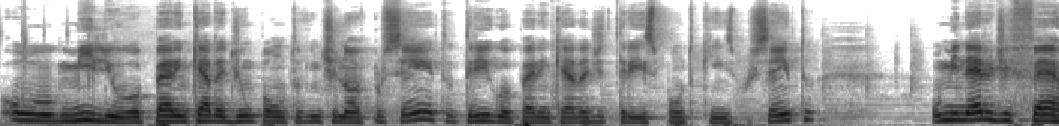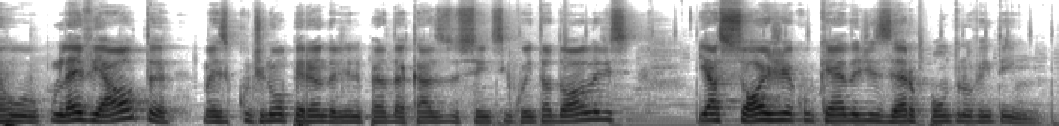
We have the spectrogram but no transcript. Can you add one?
O milho opera em queda de 1,29%, o trigo opera em queda de 3,15%. O minério de ferro leve alta, mas continua operando ali perto da casa dos 150 dólares. E a soja com queda de 0,91.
